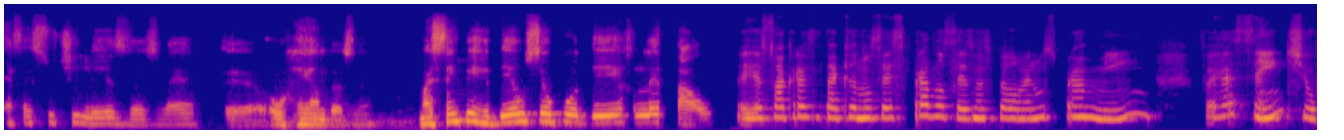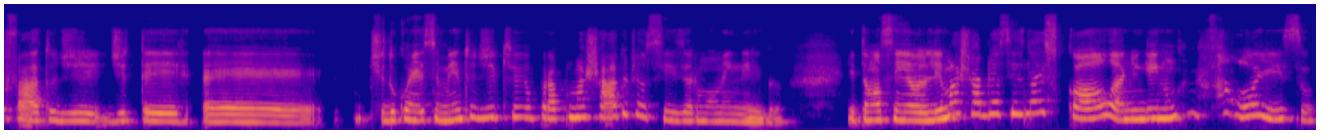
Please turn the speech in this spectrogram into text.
essas sutilezas, né, é, horrendas, né? Mas sem perder o seu poder letal. Eu ia só acrescentar que eu não sei se para vocês, mas pelo menos para mim foi recente o fato de, de ter é, tido conhecimento de que o próprio Machado de Assis era um homem negro. Então, assim, eu li Machado de Assis na escola, ninguém nunca me falou isso,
